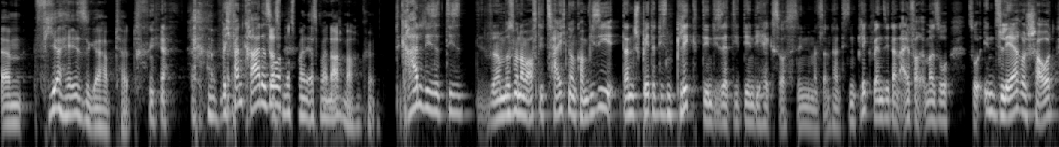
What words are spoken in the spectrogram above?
ähm, vier Hälse gehabt hat. Ja. Ich fand gerade so. Das muss man erstmal nachmachen können gerade diese, diese, da muss man nochmal auf die Zeichnung kommen, wie sie dann später diesen Blick, den diese, den die Hexe aus dem Niemandsland hat, diesen Blick, wenn sie dann einfach immer so, so ins Leere schaut,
